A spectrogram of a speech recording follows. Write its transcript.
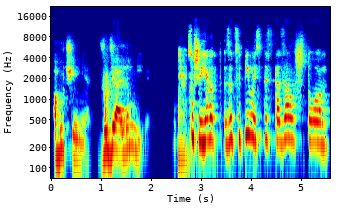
обучения в идеальном мире. Слушай, я вот зацепилась, ты сказал, что,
